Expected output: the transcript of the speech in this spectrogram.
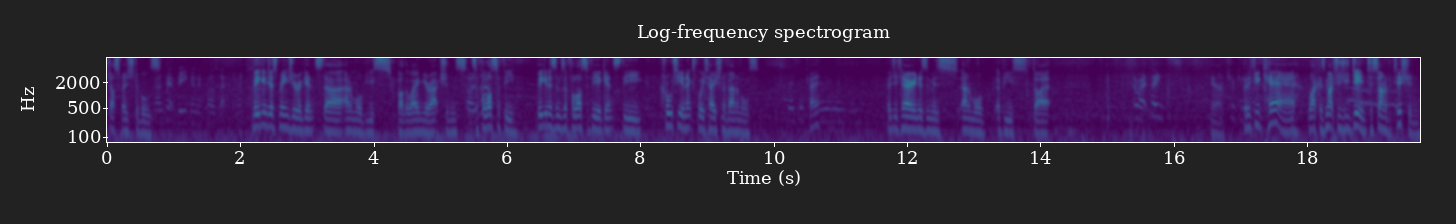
just vegetables. I'd get vegan if I was that close. Vegan just means you're against uh, animal abuse, by the way, in your actions. Oh, it's a it? Philosophy. is a philosophy against the cruelty and exploitation of animals. Okay. Vegetarianism is animal abuse diet. All right, thanks. Yeah. But if you care, like as much as you did to sign a petition,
